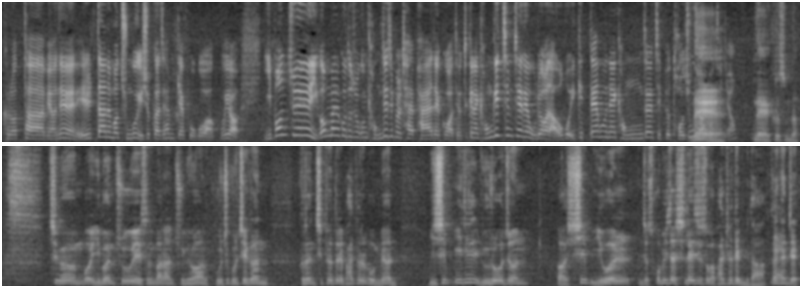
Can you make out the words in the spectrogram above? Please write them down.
그렇다면은 일단은 뭐 중국 이슈까지 함께 보고 왔고요. 이번 주에 이것 말고도 조금 경제 지표를 잘 봐야 될 것 같아요. 특히나 경기 침체에 대한 우려가 나오고 있기 때문에 경제 지표 더 중요하거든요. 네, 그렇습니다. 지금 뭐 이번 주에 있을 만한 중요한 굵직굵직한 그런 지표들의 발표를 보면 21일 유로존 어, 12월 이제 소비자 신뢰 지수가 발표됩니다. 그러니까 네. 이제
